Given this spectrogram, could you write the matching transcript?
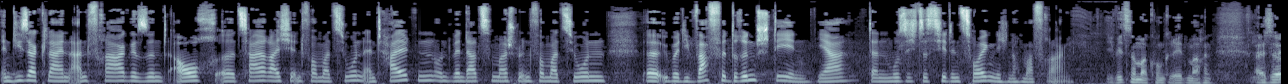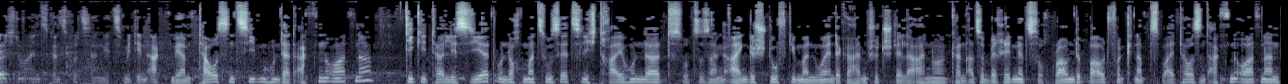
in dieser kleinen Anfrage sind auch äh, zahlreiche Informationen enthalten. Und wenn da zum Beispiel Informationen äh, über die Waffe drinstehen, ja, dann muss ich das hier den Zeugen nicht nochmal fragen. Ich will es nochmal konkret machen. Also, kann ich nur eins ganz kurz sagen, jetzt mit den Akten. Wir haben 1700 Aktenordner digitalisiert und nochmal zusätzlich 300 sozusagen eingestuft, die man nur in der Geheimschutzstelle anhören kann. Also wir reden jetzt so roundabout von knapp 2000 Aktenordnern,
